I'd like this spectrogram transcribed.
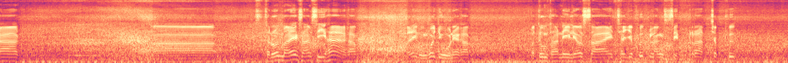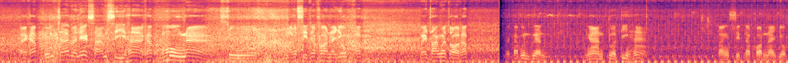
จากถนนหมายเลขสามสี่ห้าครับ ตอนนี้ผมก็อยู่เนี่ยครับปทุมธานีเลี้ยวซ้ายชัยพฤกษ์ลังสิตราชพฤกษ์ ไปครับผมใช้หมายเลขสามสี่ห้าครับ มุ่งหน้าสู่ลังสิตนครนายกครับ ไปทางมาต่อครับนะครับเพื่อนๆ งานตัวที่ห้าลังสิตนครนายก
